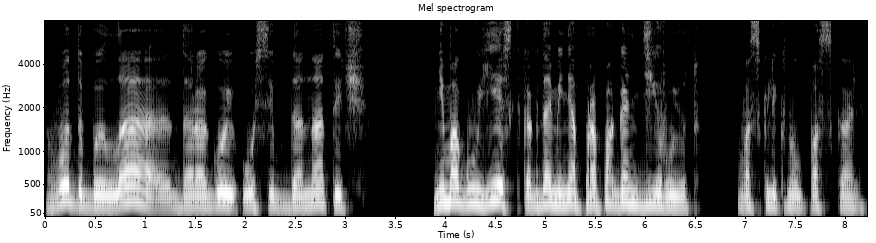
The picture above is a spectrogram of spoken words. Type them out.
Вот была, дорогой Осип Донатыч... «Не могу есть, когда меня пропагандируют!» — воскликнул Паскаль.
